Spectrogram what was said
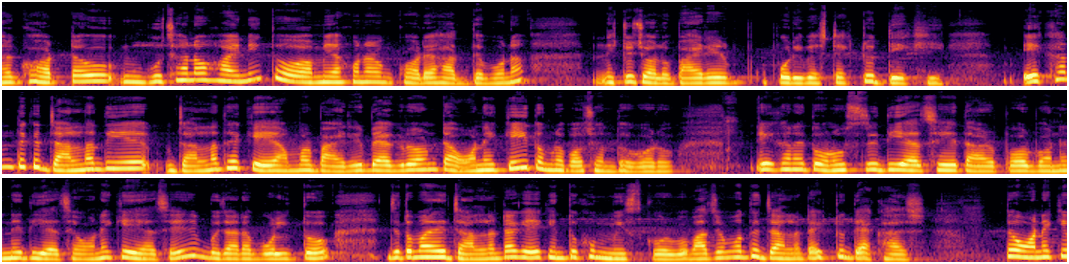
আর ঘরটাও গুছানো হয়নি তো, আমি এখন আর ঘরে হাত দেবো না। একটু চলো বাইরের পরিবেশটা একটু দেখি। এখান থেকে জানলা দিয়ে, জানলা থেকে আমার বাইরের ব্যাকগ্রাউন্ডটা অনেকেই তোমরা পছন্দ করো। এখানে তো অনুশ্রী দিয়ে আছে, তারপর বনানি দিয়ে আছে, অনেকেই আছে যারা বলতো যে, তোমার এই জানলাটাকে কিন্তু খুব মিস করব। মাঝে মধ্যে জানলাটা একটু দেখাস। তো অনেকে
